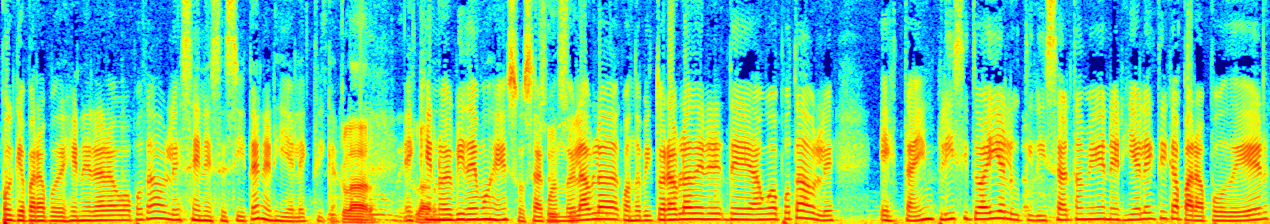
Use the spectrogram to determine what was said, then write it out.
Porque para poder generar agua potable se necesita energía eléctrica. Claro. Es claro. que no olvidemos eso. O sea, Sí, cuando sí. él habla, cuando Víctor habla de, de agua potable, está implícito ahí el utilizar también energía eléctrica para poder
